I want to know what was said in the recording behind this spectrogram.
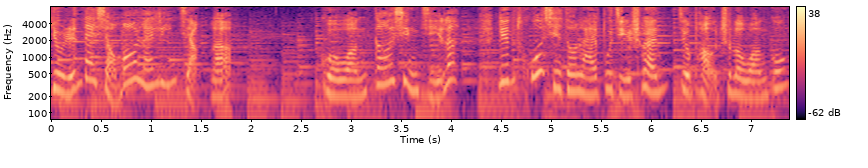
有人带小猫来领奖了。国王高兴极了，连拖鞋都来不及穿，就跑出了王宫。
